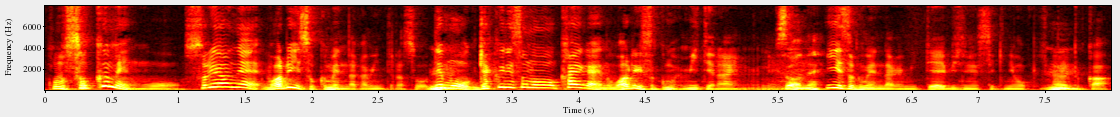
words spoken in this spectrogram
この側面をそれはね悪い側面だから見てたらそう、うん。でも逆にその海外の悪い側面を見てないのよね。そうね。いい側面だけ見てビジネス的に大きくなるとか、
